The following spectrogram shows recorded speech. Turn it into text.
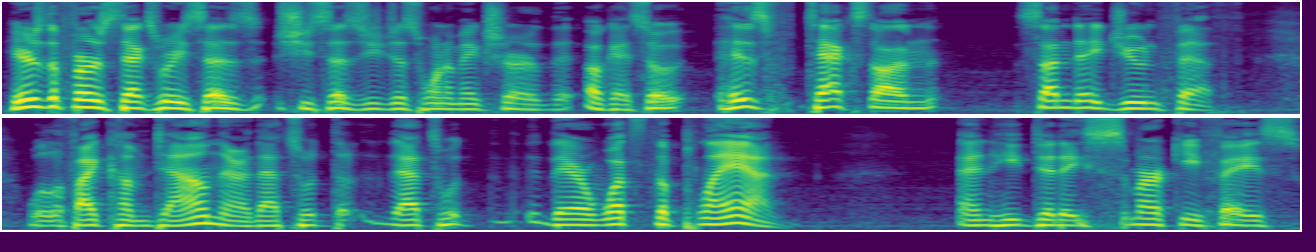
Here's the first text where he says she says you just want to make sure that okay, so his text on Sunday, June 5th. Well, if I come down there, that's what the, that's what there what's the plan? And he did a smirky face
